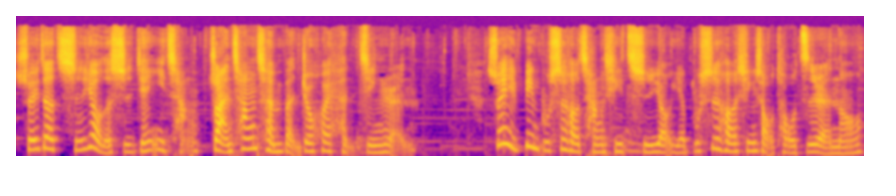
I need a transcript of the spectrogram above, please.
随着持有的时间一长，转仓成本就会很惊人。所以并不适合长期持有，也不适合新手投资人哦。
